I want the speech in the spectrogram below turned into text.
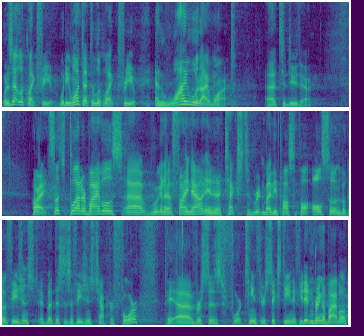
What does that look like for you? What do you want that to look like for you? And why would I want uh, to do that? All right, so let's pull out our Bibles. Uh, we're going to find out in a text written by the Apostle Paul, also in the book of Ephesians, but this is Ephesians chapter 4, uh, verses 14 through 16. If you didn't bring a Bible,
